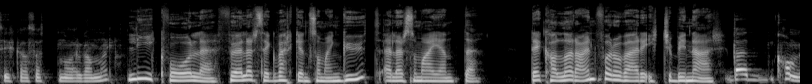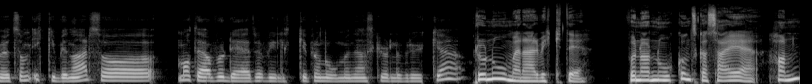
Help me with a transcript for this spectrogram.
ca. 17 år gammel. Li Kvåle føler seg verken som en gutt eller som ei jente. Det kaller en for å være ikke-binær. Da jeg kom ut som ikke-binær, så måtte jeg vurdere hvilke pronomen jeg skulle bruke. Pronomen er viktig, for når noen skal si han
